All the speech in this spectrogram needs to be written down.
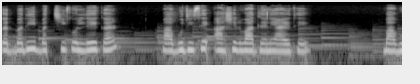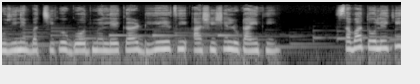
गदबदी बच्ची को लेकर बाबूजी से आशीर्वाद लेने आए थे। बाबूजी ने बच्ची को गोद में लेकर ढेर सी आशीषें लुटाई थीं। सवा तोले की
